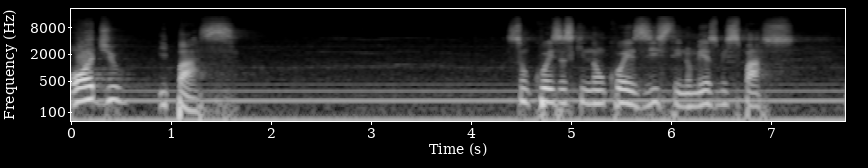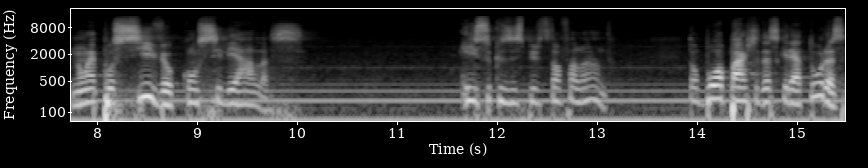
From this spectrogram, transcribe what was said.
Ódio e paz? são coisas que não coexistem no mesmo espaço. Não é possível conciliá-las. É isso que os espíritos estão falando. Então, boa parte das criaturas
